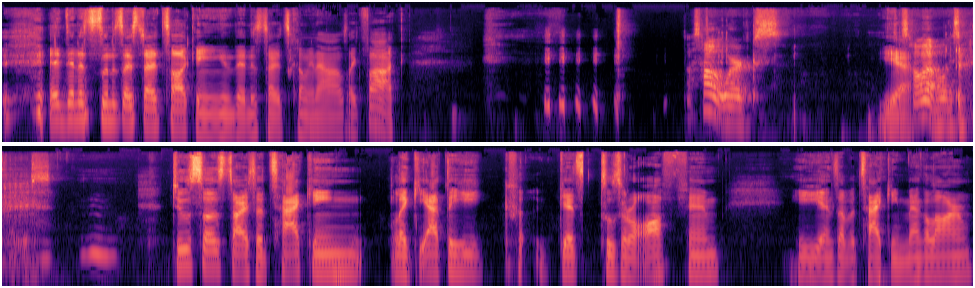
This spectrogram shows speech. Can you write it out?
and then as soon as i start talking and then it starts coming out i was like fuck that's how it works yeah. That's how it always happens. Juzo starts attacking, like after he gets Tetsuro off him, he ends up attacking Megalarm.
